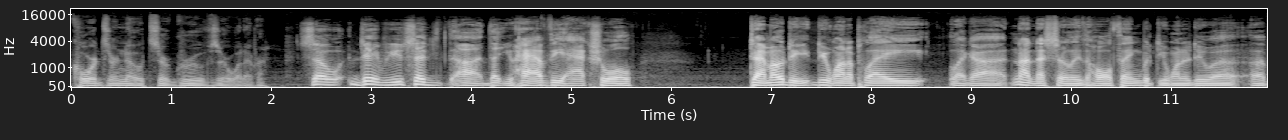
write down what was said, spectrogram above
chords or notes or grooves or whatever. So, Dave, you said uh, that you have the actual demo. Do you, do you want to play like uh not necessarily the whole thing, but do you want to do a, a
